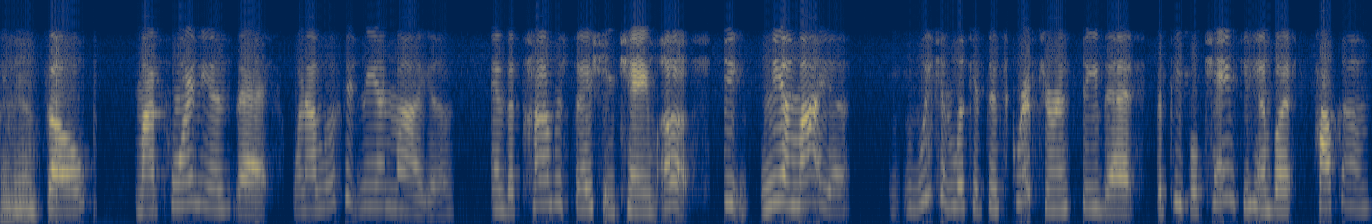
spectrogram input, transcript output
Amen. So, my point is that when I looked at Nehemiah and the conversation came up, see, Nehemiah, we can look at this scripture and see that the people came to him, but how come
